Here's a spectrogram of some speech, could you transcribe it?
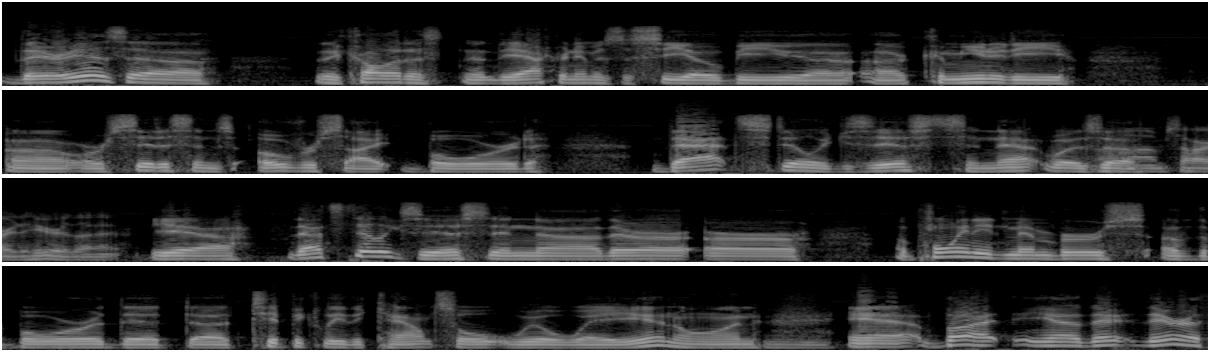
there is a. They call it a. The acronym is the COB, uh, a Community uh, or Citizens Oversight Board. That still exists, and that was Oh, a. I'm sorry to hear that. Yeah, that still exists, and uh, there are, are appointed members of the board that uh, typically the council will weigh in on. And but you know, they're, they're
